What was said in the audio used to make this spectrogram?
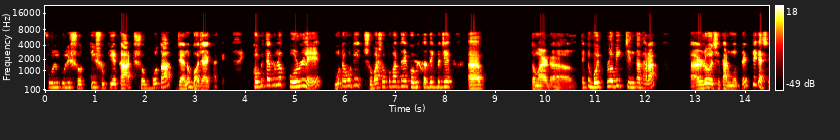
ফুলগুলি সত্যি শুকিয়ে কাঠ সভ্যতা যেন বজায় থাকে। কবিতাগুলো পড়লে মোটামুটি সুভাষ মুখোপাধ্যায়ের কবিতা দেখবে যে তোমার একটু বৈপ্লবিক চিন্তাধারা রয়েছে তার মধ্যে, ঠিক আছে?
